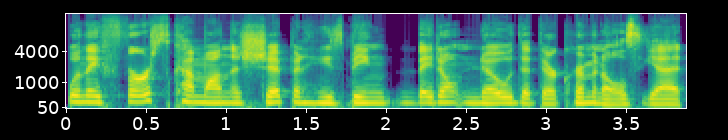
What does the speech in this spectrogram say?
when they first come on the ship and he's being they don't know that they're criminals yet.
